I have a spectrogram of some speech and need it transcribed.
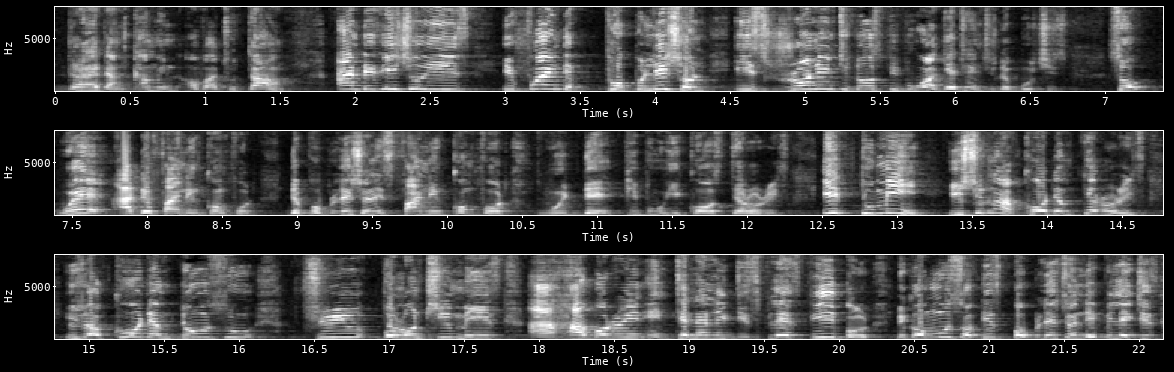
rather than coming over to town. And the issue is, you find the population is running to those people who are getting into the bushes. So where are they finding comfort? The population is finding comfort with the people he calls terrorists. If to me, he shouldn't have called them terrorists. He should have called them those who through voluntary means are harboring internally displaced people because most of this population in the villages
